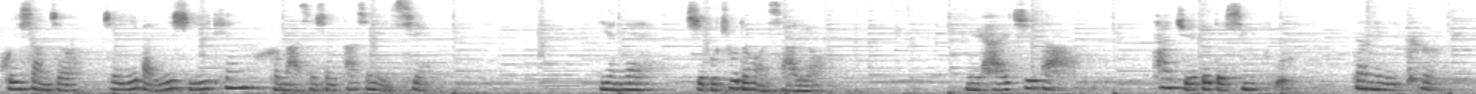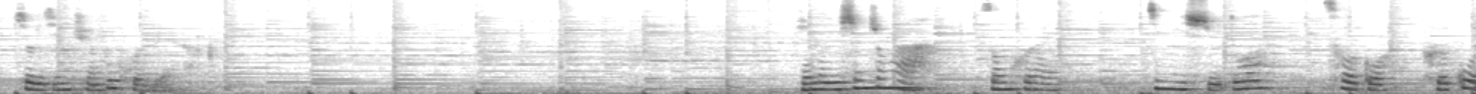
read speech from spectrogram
回想着这一百一十一天和马先生发生的一切，眼泪止不住的往下流。女孩知道，她觉得的幸福，在那一刻就已经全部毁灭了。人的一生中啊，总会经历许多错过和过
